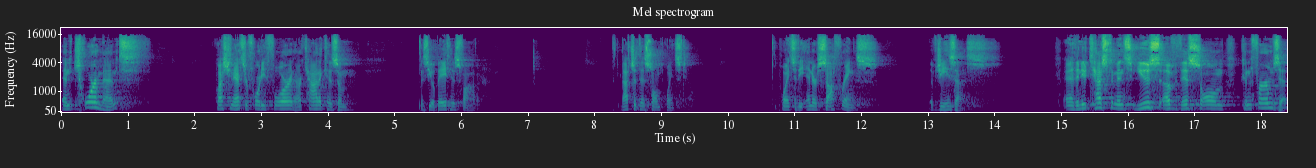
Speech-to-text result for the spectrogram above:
and torment. Question answer 44 in our catechism as he obeyed his father. That's what this psalm points to. It points to the inner sufferings of Jesus. And the New Testament's use of this psalm confirms it,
